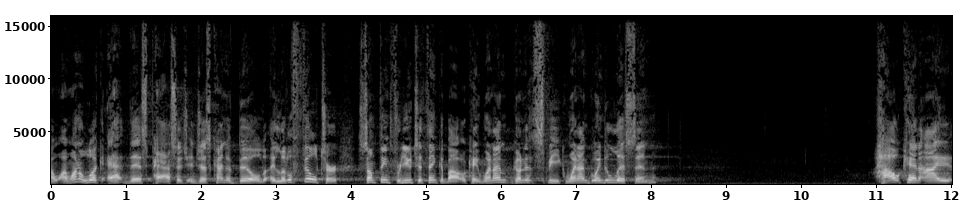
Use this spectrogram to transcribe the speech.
I, I want to look at this passage and just kind of build a little filter, something for you to think about. Okay, when I'm going to speak, when I'm going to listen, how can I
